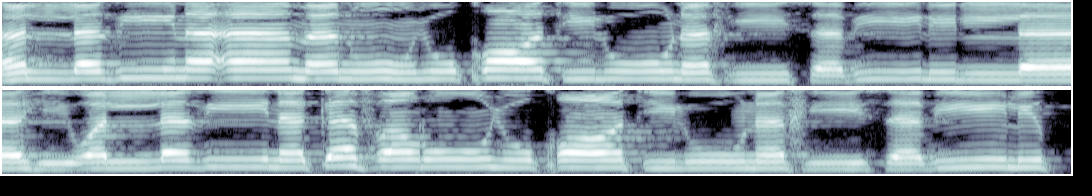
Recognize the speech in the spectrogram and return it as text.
الَّذِينَ آمَنُوا يُقَاتِلُونَ فِي سَبِيلِ اللَّهِ وَالَّذِينَ كَفَرُوا يُقَاتِلُونَ فِي سَبِيلِ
